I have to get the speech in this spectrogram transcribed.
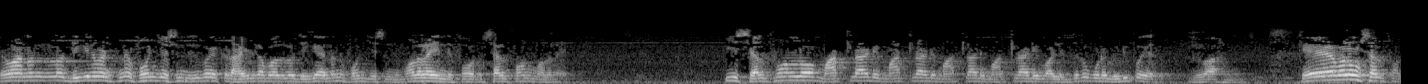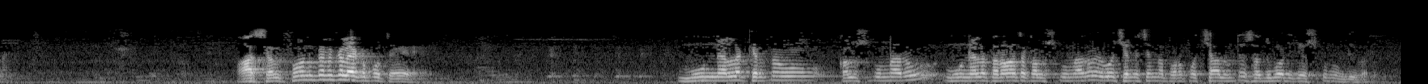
విమానంలో దిగిన వెంటనే ఫోన్ చేసింది. ఇదిగో ఇక్కడ హైదరాబాద్లో దిగానని ఫోన్ చేసింది. మొదలైంది ఫోన్. సెల్ ఫోన్ మొదలైంది. ఈ సెల్ ఫోన్లో మాట్లాడి మాట్లాడి మాట్లాడి మాట్లాడి వాళ్ళిద్దరూ కూడా విడిపోయారు వివాహం నుంచి. కేవలం సెల్ ఫోన్. ఆ సెల్ ఫోన్ కనుక లేకపోతే మూడు నెలల క్రితం కలుసుకున్నారు మూడు నెలల తర్వాత కలుసుకున్నారు ఏవో చిన్న చిన్న పొరపొచ్చాలుంటే సర్దుబాటు చేసుకుని ఉండేవారు.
